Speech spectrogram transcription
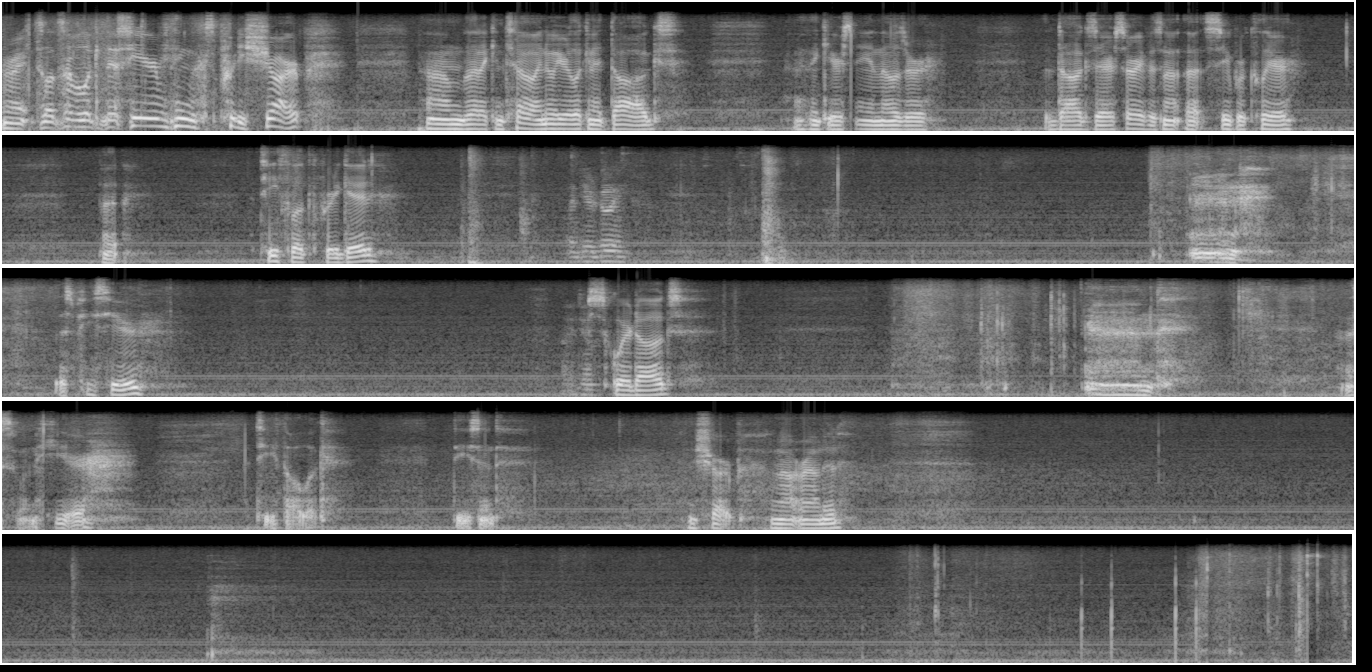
Alright, so let's have a look at this here. Everything looks pretty sharp. Um, that I can tell. I know you're looking at dogs. I think you're saying those are the dogs there. Sorry if it's not that super clear. But teeth look pretty good. And you're doing this piece here. Square dogs. And this one here. Teeth all look decent and sharp, not rounded.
